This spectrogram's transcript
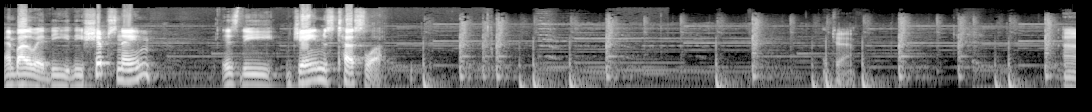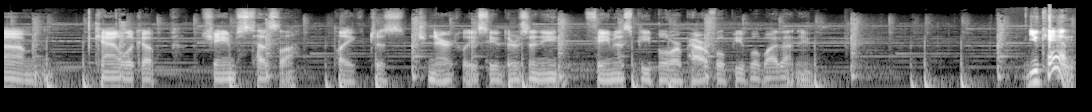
and by the way the the ship's name is the James Tesla Okay. Um, can I look up James Tesla, like just generically, see if there's any famous people or powerful people by that name? you can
